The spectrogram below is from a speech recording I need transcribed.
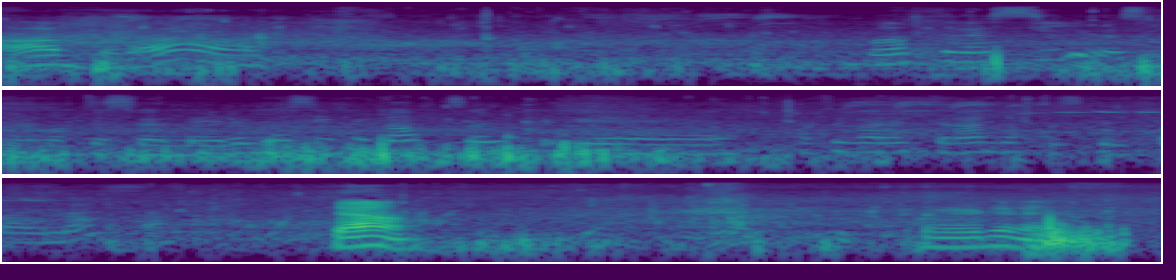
Ja, bra. Hva er det Sivet som vi måtte svømme i? Du var sikkert alt sånn eh, at du var litt redd at du skulle få en med. Ja. Det er mulig, det.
